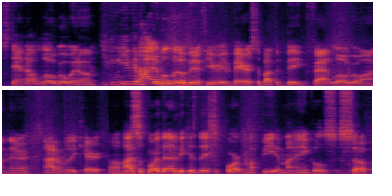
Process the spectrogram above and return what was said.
standout logo in them. You can you can hide them a little bit if you're embarrassed about the big fat logo on there. I don't really care. Um, I support them because they support my feet and my ankles, so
